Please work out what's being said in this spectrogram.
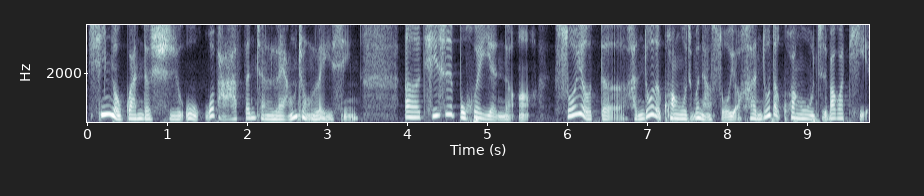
锌有关的食物，我把它分成两种类型。呃，其实不会演的啊。所有的很多的矿物质，不讲所有，很多的矿物质，包括铁。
